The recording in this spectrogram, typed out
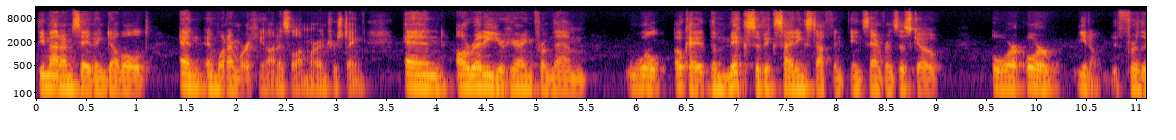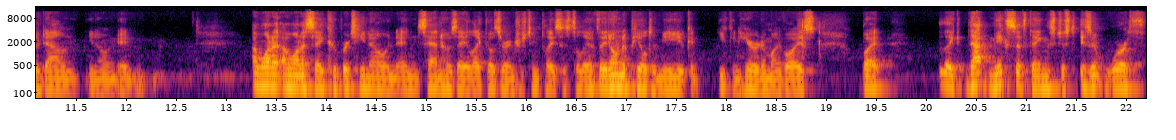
the amount I'm saving doubled, and, and what I'm working on is a lot more interesting. And already you're hearing from them, well, okay, the mix of exciting stuff in, in San Francisco or or you know, further down, you know, in I want to I want to say Cupertino and, and San Jose like those are interesting places to live. They don't appeal to me. You can you can hear it in my voice, but like that mix of things just isn't worth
